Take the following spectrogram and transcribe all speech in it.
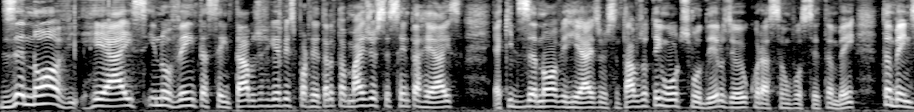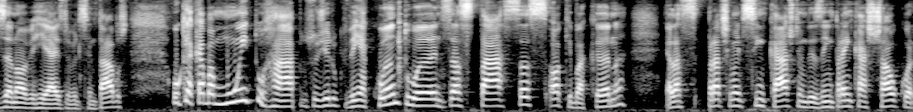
R$19,90. Já cheguei a ver esse porta-retrato a mais de 60 reais, é aqui R$19,90. Eu tenho outros modelos, eu, coração, você também, também R$19,90. O que acaba muito rápido, sugiro que venha quanto antes as taças, ó que bacana, elas praticamente se encaixam, tem um desenho para encaixar o coração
